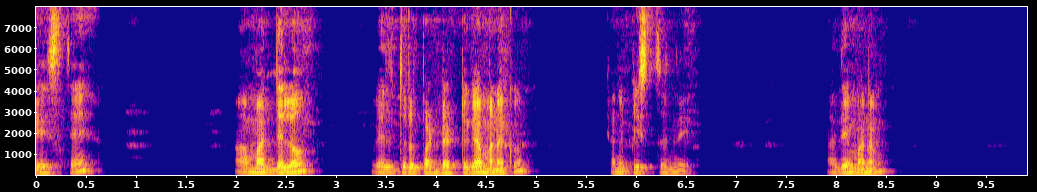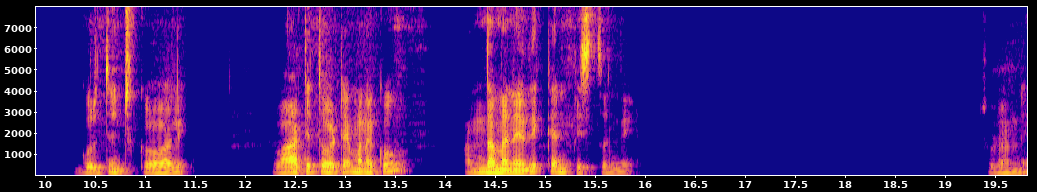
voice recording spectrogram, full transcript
చేస్తే ఆ మధ్యలో వెలుతురు పడ్డట్టుగా మనకు కనిపిస్తుంది. అది మనం గుర్తుంచుకోవాలి. వాటితోటే మనకు అందం అనేది కనిపిస్తుంది. చూడండి.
